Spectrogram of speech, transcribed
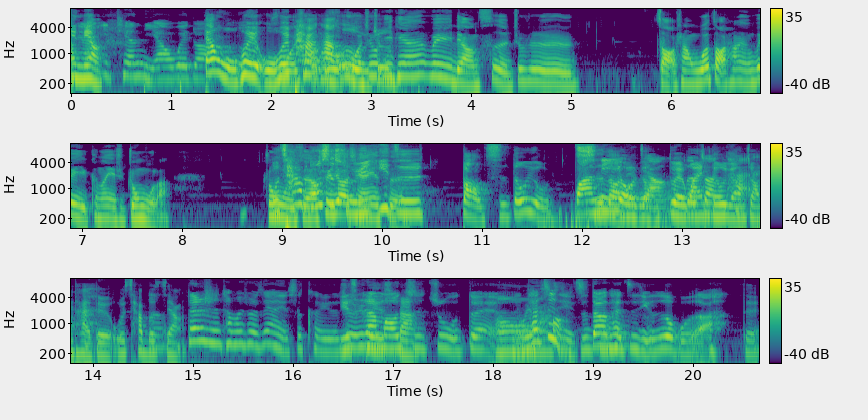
定量。一天你要喂多少？但我会，我会怕它饿，我就一天喂两次，就是早上，我早上喂可能也是中午了。我差不多是属于一直。保持都有碗里有粮，对碗里都有粮状态，对我差不多这样。但是他们说这样也是可以的，就是让猫吃住，对，它自己知道它自己饿不饿。对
